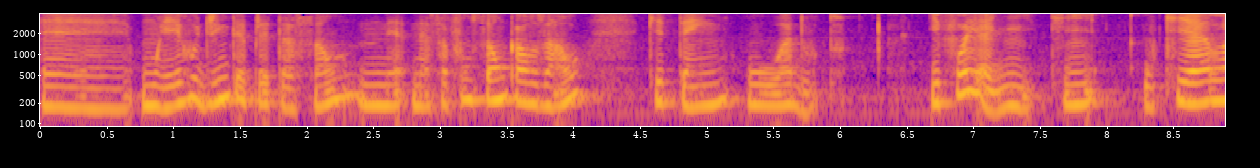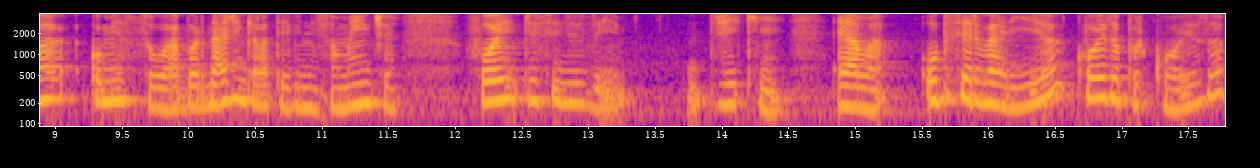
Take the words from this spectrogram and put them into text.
é, um erro de interpretação nessa função causal que tem o adulto? E foi aí que o que ela começou, a abordagem que ela teve inicialmente foi de se dizer de que ela observaria coisa por coisa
